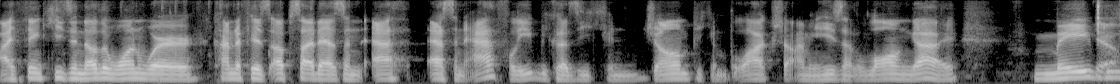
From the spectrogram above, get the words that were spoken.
I think he's another one where kind of his upside as an as an athlete because he can jump, he can block shot. I mean, he's a long guy. Maybe Yeah.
